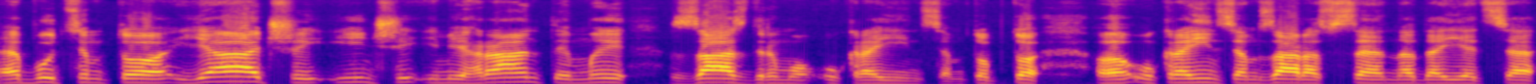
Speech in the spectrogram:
е, буцімто я чи інші іммігранти ми заздримо українцям. Тобто е, українцям зараз все надається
